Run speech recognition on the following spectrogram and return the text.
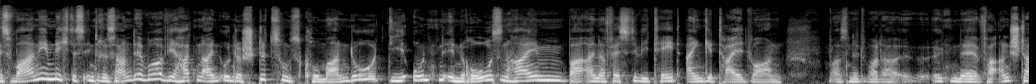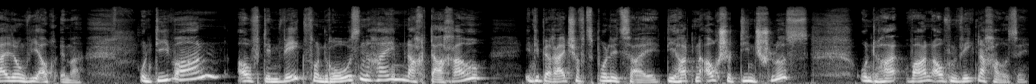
Es war nämlich, das Interessante war, wir hatten ein Unterstützungskommando, die unten in Rosenheim bei einer Festivität eingeteilt waren was nicht, war da irgendeine Veranstaltung, wie auch immer. Und die waren auf dem Weg von Rosenheim nach Dachau in die Bereitschaftspolizei. Die hatten auch schon Dienstschluss und waren auf dem Weg nach Hause.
